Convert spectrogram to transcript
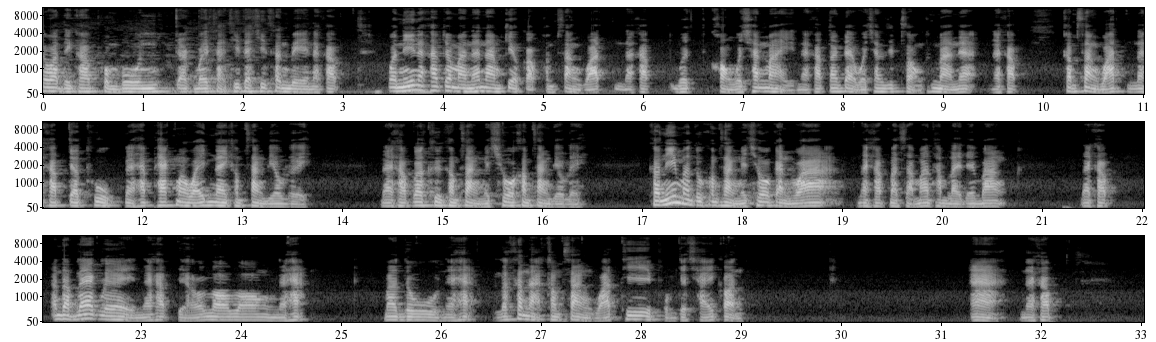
สวัสดีครับ ผมบูนจากบริษัทที่ตาชิดซันเบนะครับ วันนี้นะครับจะมาแนะนำเกี่ยวกับคำสั่งวัดนะครับของเวอร์ชันใหม่นะครับ ตั้งแต่เวอร์ชัน 12 ขึ้นมาเนี่ยนะครับคำสั่งวัดนะครับจะถูกนะครับแพ็คมาไว้ในคำสั่งเดียวเลยนะครับ ก็คือคำสั่ง m e ช o คำสั่งเดียวเลย คราวนี้มาดูคำสั่ง m e ช o กันว่านะครับมันสามารถทำอะไรได้บ้างนะครับ อันดับแรกเลยนะครับ เดี๋ยวรอลองนะฮะมาดูนะฮะลักษณะคำสั่งวัดที่ผมจะใช้ก่อน อ่านะครับ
